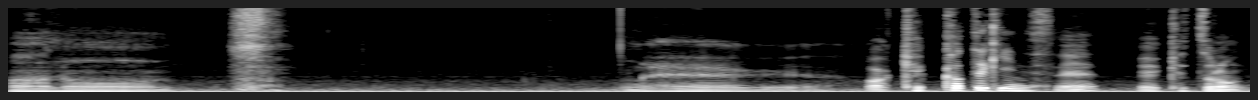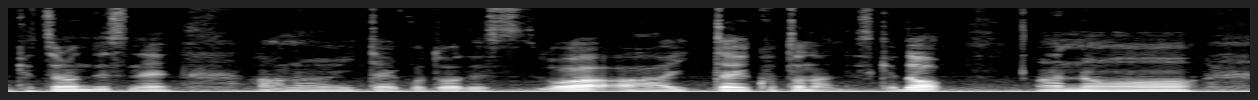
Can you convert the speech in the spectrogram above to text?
あのえー結果的にですね、えー結論結論ですね。あの言いたいことですはあ言いたいことなんですけどあのー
